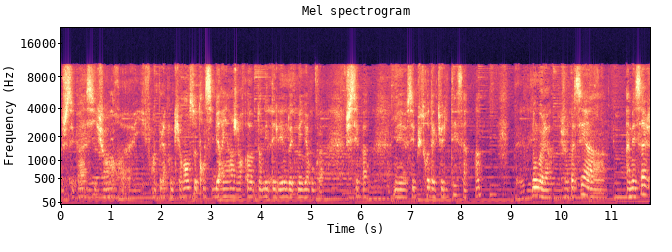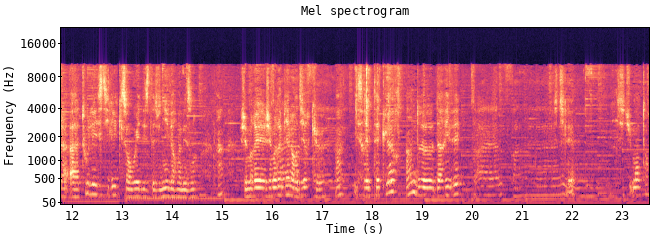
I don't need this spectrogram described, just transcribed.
je sais pas si genre ils font un peu la concurrence aux transsibériens, genre hop dans les délais on doit être meilleur ou quoi. Je sais pas. Mais c'est plus trop d'actualité ça, hein Donc voilà, je veux passer un, message à, tous les stylés qui sont envoyés des États-Unis vers ma maison. Hein J'aimerais bien leur dire que hein, il serait peut-être l'heure hein, d'arriver. Stylé, si tu m'entends.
